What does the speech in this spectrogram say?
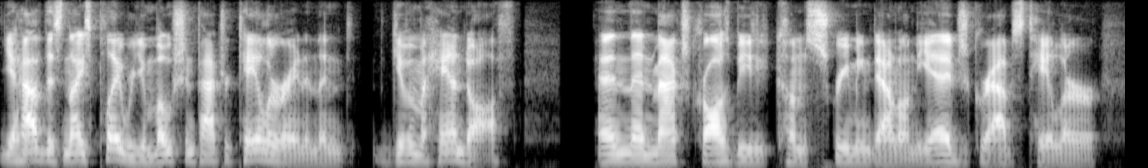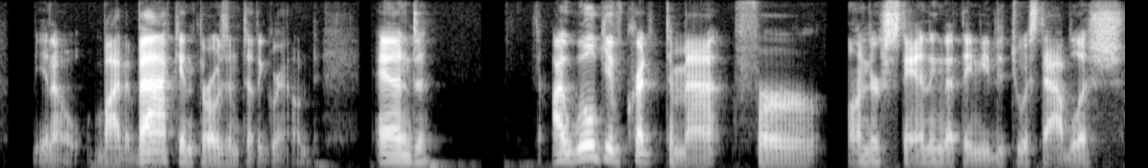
you have this nice play where you motion Patrick Taylor in and then give him a handoff. And then Maxx Crosby comes screaming down on the edge, grabs Taylor, you know, by the back and throws him to the ground. And I will give credit to Matt for understanding that they needed to establish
